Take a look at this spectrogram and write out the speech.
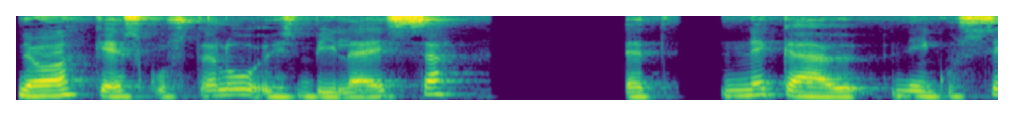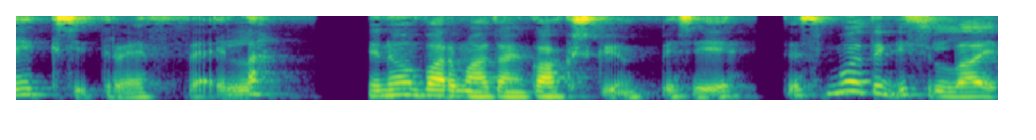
joo, keskustelua yhdessä bileissä, että ne käy niinku seksitreffeillä. Ja ne on varmaan jotain kaksikymppisiä. Tässä mä jotenkin sillä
